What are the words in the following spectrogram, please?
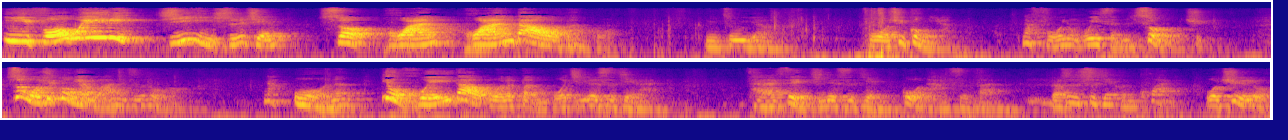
以佛威力，即以实钱，受还还到本国。”你注意啊，我去供养，那佛用威神力送我去，送我去供养完了之后哦，那我呢又回到我的本国极乐世界来，才来这极乐世界过堂吃饭，表示时间很快，我去了又回。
